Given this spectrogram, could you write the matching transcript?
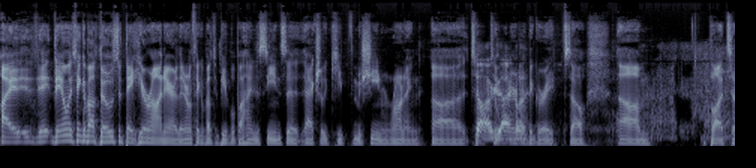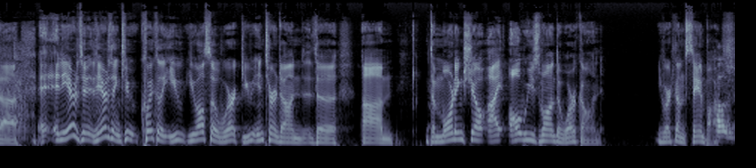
I they, they only think about those that they hear on air. They don't think about the people behind the scenes that actually keep the machine running uh, to, No, to exactly. whatever degree. So, um, but uh, and the other the other thing too, quickly, you you also worked. You interned on the um the morning show. I always wanted to work on. You worked on Sandbox. Oh,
